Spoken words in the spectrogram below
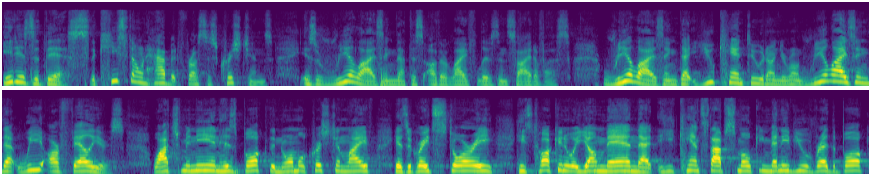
It is this the keystone habit for us as Christians is realizing that this other life lives inside of us, realizing that you can't do it on your own, realizing that we are failures. Watchman Nee in his book, The Normal Christian Life, he has a great story. He's talking to a young man that he can't stop smoking. Many of you have read the book,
